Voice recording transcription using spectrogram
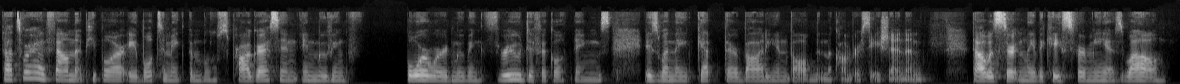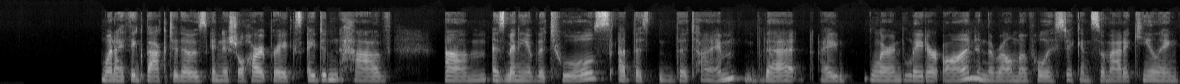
that's where I've found that people are able to make the most progress in in moving forward, moving through difficult things, is when they get their body involved in the conversation. And that was certainly the case for me as well. When I think back to those initial heartbreaks, I didn't have um, as many of the tools at the, the time that I learned later on in the realm of holistic and somatic healing.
